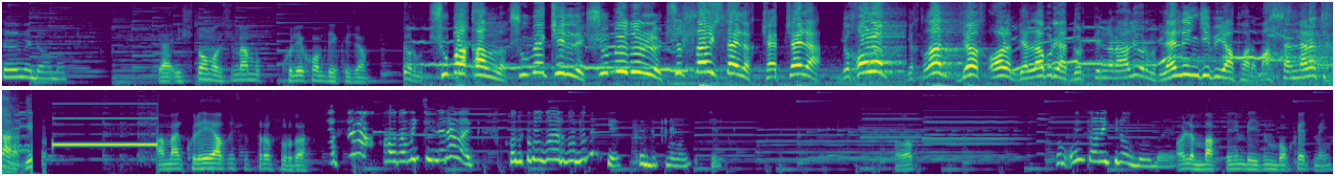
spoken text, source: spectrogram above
Dövmedi ama. Ya eşit olmadı. Şimdi ben bu kuleyi komple yıkacağım. Şu bakanlık, şu vekillik, şu müdürlük, şu sayıştaylık kepçeyle. Yık oğlum. Yık lan. Yık oğlum gel la buraya 4000 lira alıyorum. Lenin gibi yaparım. Mahzenlere tıkarım. Ama ben kuleyi yaptım şu sıra surda. Adamın killere bak. Adam o kadar zorladım ki. Kırdırtmamak için. Hop. Lan 10 tane kill oldu orada ya. Oğlum bak benim base'imi bok etmeyin.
